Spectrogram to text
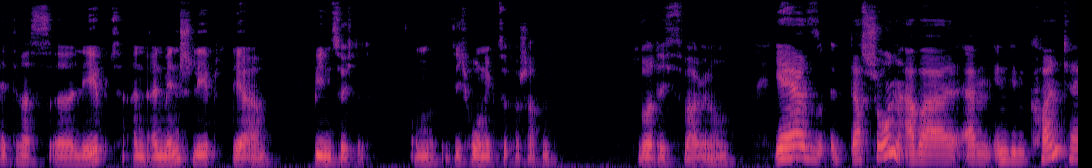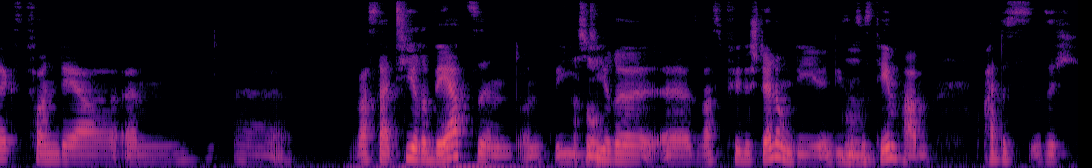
etwas äh, lebt, ein, ein Mensch lebt, der Bienen züchtet, um sich Honig zu verschaffen. So hatte ich es wahrgenommen. Ja, ja, das schon, aber ähm, in dem Kontext von der, ähm, äh, was da Tiere wert sind und wie so. Tiere, äh, was für eine Stellung die in diesem Mhm. System haben, hat es sich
